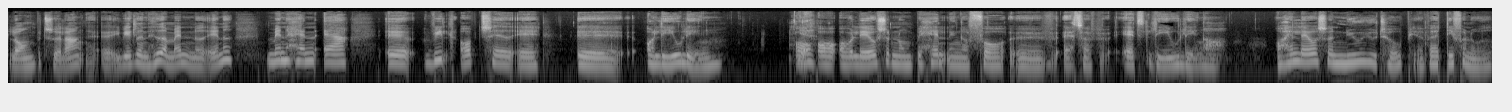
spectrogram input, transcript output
Long betyder lang. Øh, I virkeligheden hedder manden noget andet. Men han er øh, vildt optaget af øh, at leve længe og, ja. og, og lave sådan nogle behandlinger for øh, altså at leve længere. Og han laver så New Utopia. Hvad er det for noget?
